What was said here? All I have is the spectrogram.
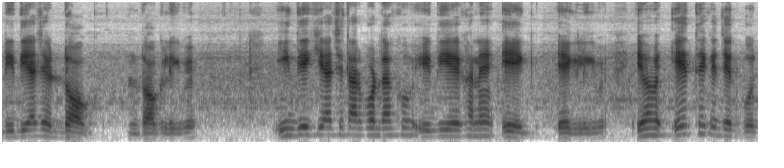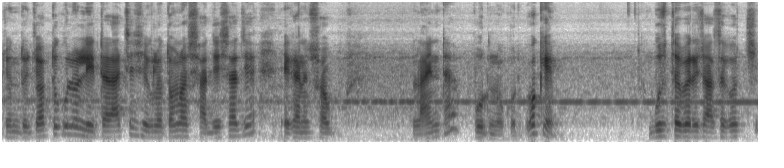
ডি দিয়ে আছে ডগ। ডগ লিখবে। ই দিয়ে কী আছে? তারপর দেখো ই দিয়ে এখানে এগ। এগ লিখবে। এভাবে এ থেকে জেড পর্যন্ত যতগুলো লেটার আছে, সেগুলো তোমরা সাজে সাজিয়ে এখানে সব লাইনটা পূর্ণ করবে। ওকে? বুঝতে পেরেছ? আশা করছি।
